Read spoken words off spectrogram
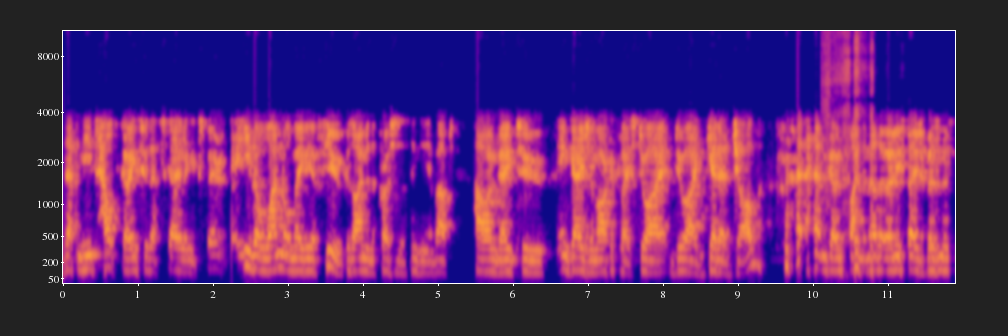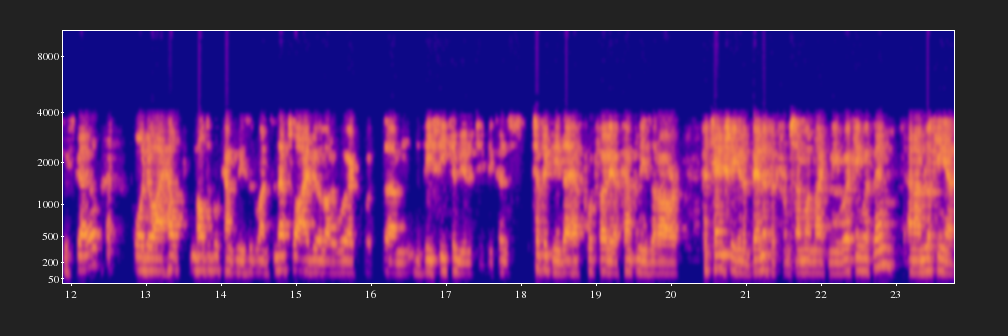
that needs help going through that scaling experience. Either one or maybe a few, because I'm in the process of thinking about how I'm going to engage the marketplace. Do I do I get a job? and go and find another early stage business to scale? Or do I help multiple companies at once? And that's why I do a lot of work with um, the VC community because typically they have portfolio companies that are potentially going to benefit from someone like me working with them. And I'm looking at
